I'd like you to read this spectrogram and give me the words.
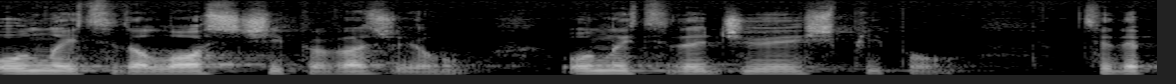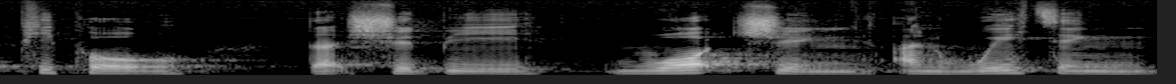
only to the lost sheep of Israel, only to the Jewish people, to the people that should be watching and waiting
